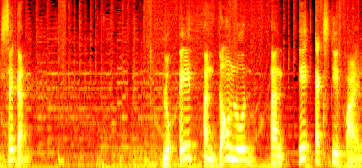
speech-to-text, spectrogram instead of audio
Second, locate and download an exe file.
